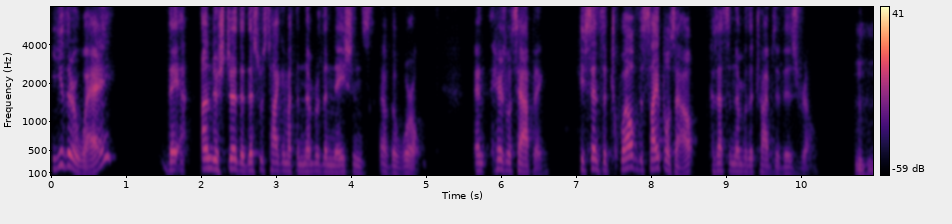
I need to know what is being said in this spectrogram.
either way, they understood that this was talking about the number of the nations of the world. And here's what's happening He sends the 12 disciples out because that's the number of the tribes of Israel. Mm-hmm.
